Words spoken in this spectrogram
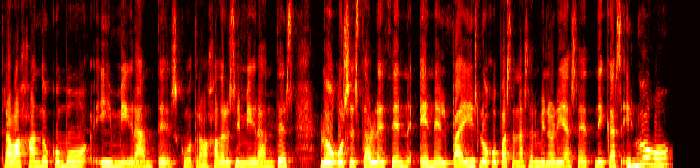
trabajando como inmigrantes, como trabajadores inmigrantes, luego se establecen en el país, luego pasan a ser minorías étnicas y luego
